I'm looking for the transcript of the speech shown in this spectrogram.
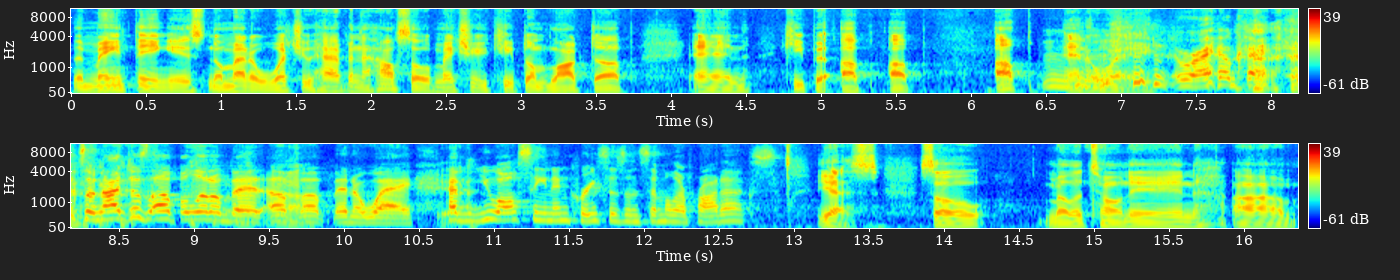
the main thing is no matter what you have in the household, make sure you keep them locked up and keep it up, up, up mm -hmm. and away. right, okay. So not just up a little bit, up, no. up and away. Yeah. Have you all seen increases in similar products? Yes. So melatonin, um,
